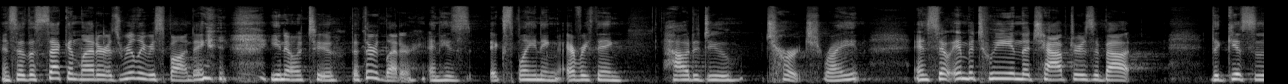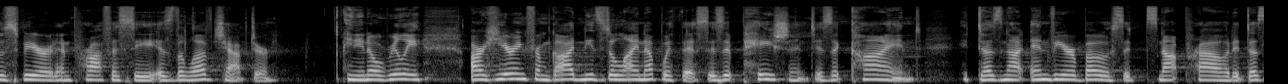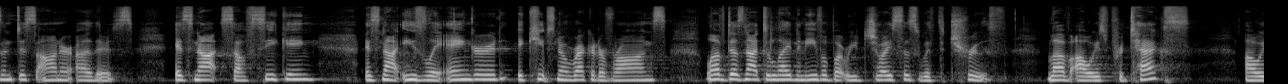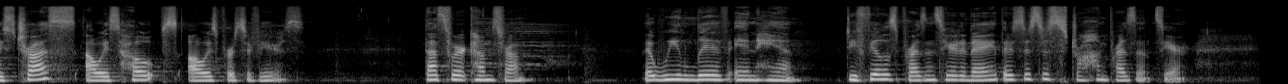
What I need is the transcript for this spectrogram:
And so the second letter is really responding, you know, to the third letter. And he's explaining everything how to do church, right? And so in between the chapters about the gifts of the Spirit and prophecy is the love chapter. And you know, really, our hearing from God needs to line up with this. Is it patient? Is it kind? It does not envy or boast. It's not proud. It doesn't dishonor others. It's not self seeking. It's not easily angered. It keeps no record of wrongs. Love does not delight in evil, but rejoices with truth. Love always protects, always trusts, always hopes, always perseveres. That's where it comes from. That we live in Him. Do you feel His presence here today? There's just a strong presence here.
